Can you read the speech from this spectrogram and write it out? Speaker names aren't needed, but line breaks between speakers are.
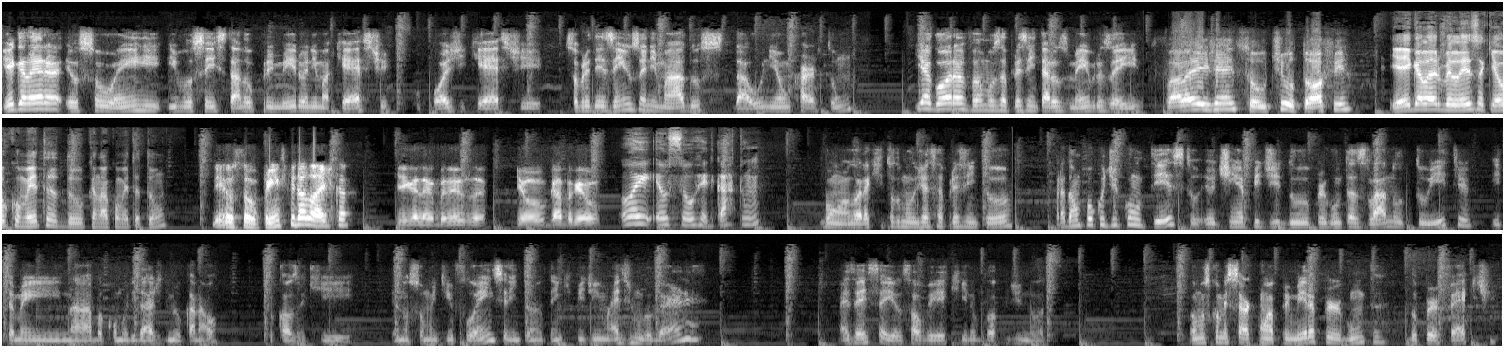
E aí, galera, eu sou o Henry e você está no primeiro AnimaCast, o podcast sobre desenhos animados da União Cartoon. E agora vamos apresentar os membros aí.
Fala aí, gente, sou o Tio Toff.
E aí, galera, beleza? Aqui é o Cometa do canal Cometa Toon.
Eu sou o Príncipe da Lógica.
E aí, galera, beleza? E o Gabriel.
Oi, eu sou o Rei do Cartoon.
Bom, agora que todo mundo já se apresentou, para dar um pouco de contexto, eu tinha pedido perguntas lá no Twitter e também na aba comunidade do meu canal, por causa que eu não sou muito influencer, então eu tenho que pedir em mais de um lugar, né? Mas é isso aí, eu salvei aqui no bloco de notas. Vamos começar com a primeira pergunta do Perfect.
